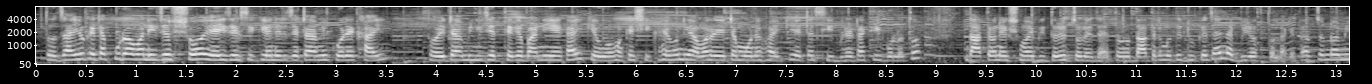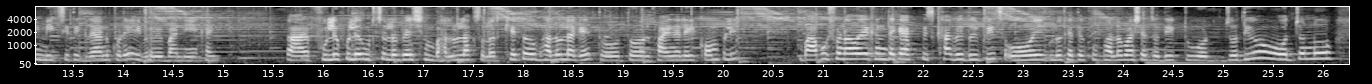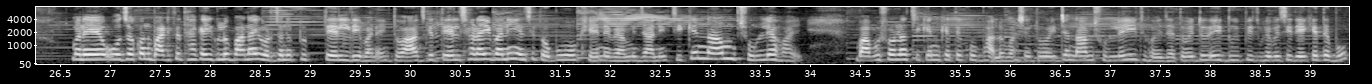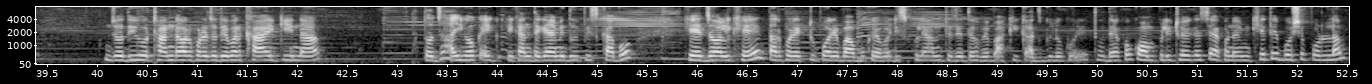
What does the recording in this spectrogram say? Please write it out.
তো যাই হোক, এটা পুরো আমার নিজস্ব, এই যে চিকেনের যেটা আমি করে খাই, তো এটা আমি নিজের থেকে বানিয়ে খাই, কেউ আমাকে শিখায়ও নি আমার এটা মনে হয় কি, এটা সিবড়েটা কি বলো তো দাঁতে অনেক সময় ভিতরে চলে যায়, তো দাঁতের মধ্যে ঢুকে যায় না, বিরক্ত লাগে, তার জন্য আমি মিক্সিতে গ্রাইন্ড করে এইভাবে বানিয়ে খাই। আর ফুলে ফুলে উঠছিলো, বেশ ভালো লাগছিল আর খেতেও ভালো লাগে। তো তো ফাইনালি কমপ্লিট বাবু সোনাও এখান থেকে এক পিস খাবে, দুই পিস ও এগুলো খেতে খুব ভালোবাসে, যদি একটু ওর যদিও ওর জন্য মানে ও যখন বাড়িতে থাকে, এগুলো বানাই, ওর জন্য একটু তেল দিয়ে বানাই। তো আজকে তেল ছাড়াই বানিয়েছি, তবুও খেয়ে নেবে। আমি জানি চিকেন নাম শুনলে হয়। বাবু সোনা চিকেন খেতে খুব ভালোবাসে, তো এইটা নাম শুনলেই হয়ে যায়। তো এইটা এই দুই পিস ভেবেছি রেখে দেবো। যদি ও ঠান্ডা হওয়ার পরে যদি এবার খায় কি না। তো যাই হোক এখান থেকে আমি দুই পিস খাব। খেয়ে, জল খেয়ে, তারপরে একটু পরে বাবুকে আবার স্কুলে আনতে যেতে হবে বাকি কাজগুলো করে। তো দেখো কমপ্লিট হয়ে গেছে। এখন আমি খেতে বসে পড়লাম।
